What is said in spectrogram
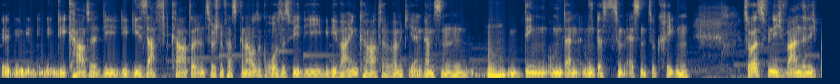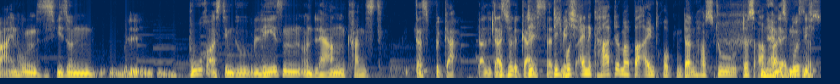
äh, die, die, Karte, die, die, die Saftkarte inzwischen fast genauso groß ist wie die, wie die Weinkarte, weil mit ihren ganzen mhm. Dingen, um dann um das zum Essen zu kriegen. Sowas finde ich wahnsinnig beeindruckend. Das ist wie so ein Buch, aus dem du lesen und lernen kannst. Das begeistert also das also begeistert dich, dich mich. muss eine Karte immer beeindrucken, dann hast du das Aha Nein, das muss nicht,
